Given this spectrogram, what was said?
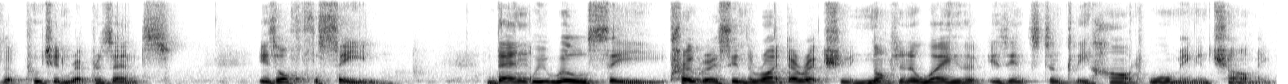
that Putin represents is off the scene, then we will see progress in the right direction, not in a way that is instantly heartwarming and charming.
